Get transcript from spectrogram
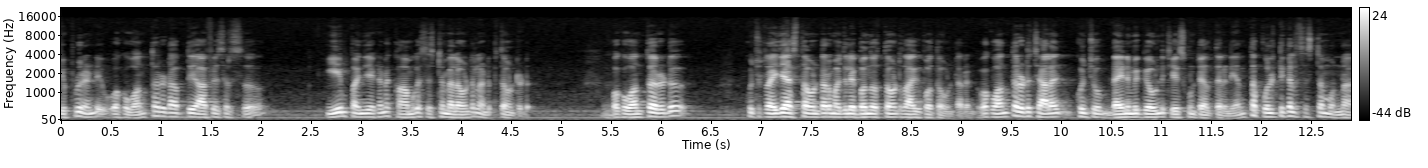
ఎప్పుడునండి ఒక one third of the officers ఏం పని చేయకుండా కామ్గా సిస్టమ్ ఎలా ఉంటే నడుపుతూ ఉంటాడు. ఒక వన్ థర్డ్ కొంచెం ట్రై చేస్తూ ఉంటారు మధ్యలో ఇబ్బంది వస్తూ ఉంటుంది ఆగిపోతూ ఉంటారండి. ఒక వన్ థర్డ్ చాలా కొంచెం డైనమిక్గా ఉండి చేసుకుంటూ వెళ్తారండి. ఎంత పొలిటికల్ సిస్టమ్ ఉన్నా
